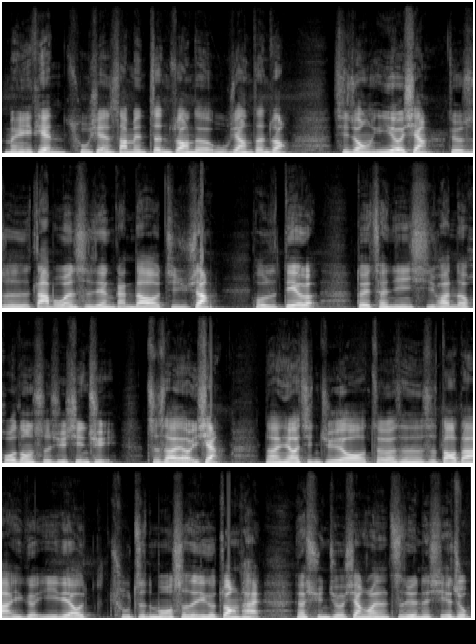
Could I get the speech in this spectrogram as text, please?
每一天出现上面症状的五项症状，其中一二项就是大部分时间感到沮丧，或是第二个对曾经喜欢的活动失去兴趣，至少要有一项。那你要警觉哦，这个可能是到达一个医疗处置模式的一个状态，要寻求相关的资源的协助。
